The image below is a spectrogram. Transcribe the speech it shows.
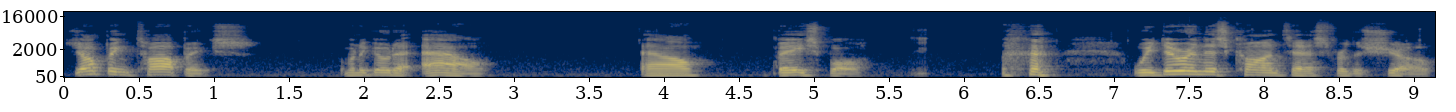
jumping topics, I'm going to go to Al. Al, baseball. We're doing this contest for the show,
